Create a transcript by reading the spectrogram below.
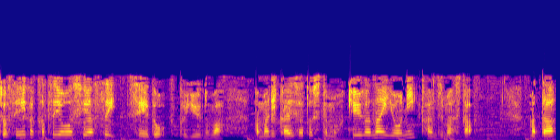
女性が活用しやすい制度というのはあまり会社としても普及がないように感じました。また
